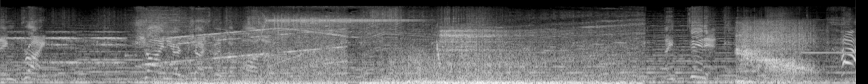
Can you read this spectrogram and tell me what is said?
burning bright. Shine your judgment upon us. I did it! Ha!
